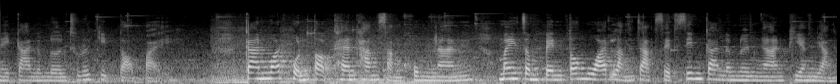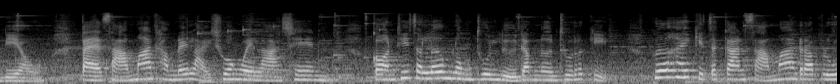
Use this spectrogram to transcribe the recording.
ในการดำเนินธุรกิจต่อไปการวัดผลตอบแทนทางสังคมนั้น ไม่จำเป็นต้องวัดหลังจากเสร็จสิ้นการดำเนินงานเพียงอย่างเดียว แต่สามารถทำได้หลายช่วงเวลาเช่น ก่อนที่จะเริ่มลงทุนหรือดำเนินธุรกิจ เพื่อให้กิจการสามารถรับรู้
